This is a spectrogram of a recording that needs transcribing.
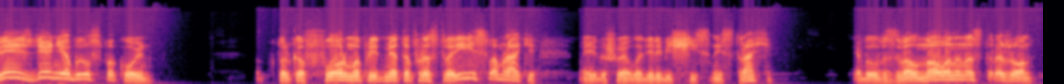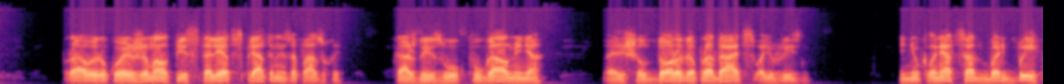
Весь день я был спокоен. Только форма предметов растворились во мраке, моей душой овладели бесчисленные страхи. Я был взволнован и насторожен. Правой рукой сжимал пистолет, спрятанный за пазухой. Каждый звук пугал меня. Я решил дорого продать свою жизнь и не уклоняться от борьбы,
